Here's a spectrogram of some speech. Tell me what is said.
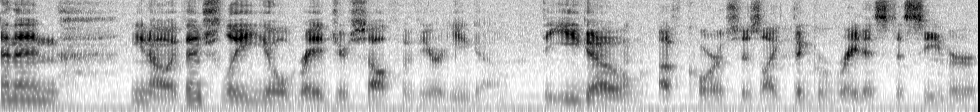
and then, you know, eventually you'll rid yourself of your ego. The ego, of course, is like the greatest deceiver.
